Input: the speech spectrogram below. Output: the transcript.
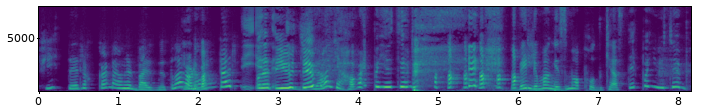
Fytti rakkeren, det er jo en hel verden utpå der. Har du vært der? På dette YouTube? Ja, jeg har vært på YouTube. det er veldig mange som har podcaster på YouTube.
